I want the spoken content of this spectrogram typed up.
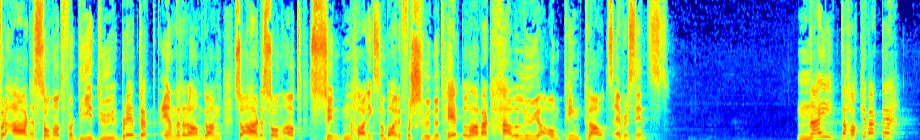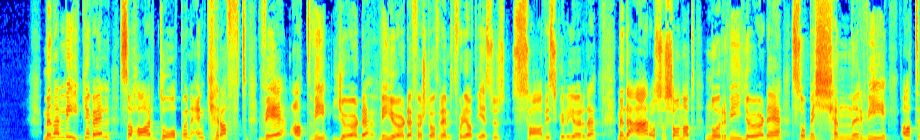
For er det sånn at fordi du ble døpt en eller annen gang, så er det sånn at synden har liksom bare forsvunnet helt, og det har vært 'hallelujah on pink clouds ever since'? Nei, det har ikke vært det. Men allikevel så har dåpen en kraft ved at vi gjør det. Vi gjør det først og fremst fordi at Jesus sa vi skulle gjøre det. Men det er også sånn at når vi gjør det, så bekjenner vi at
